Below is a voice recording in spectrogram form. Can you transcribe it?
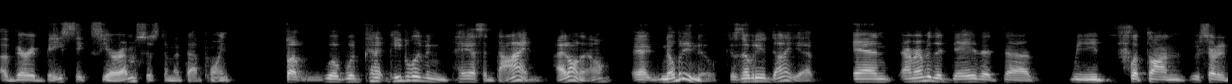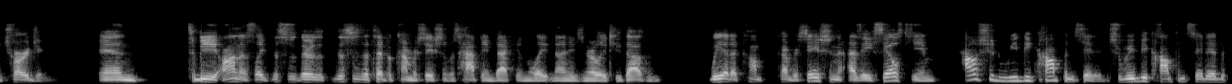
a, a very basic CRM system at that point. But would, people even pay us a dime? I don't know. Uh, nobody knew because nobody had done it yet. And I remember the day that uh, we flipped on, we started charging. And to be honest, like this is there's this is the type of conversation that was happening back in the late 90s and early 2000s. We had a conversation as a sales team. How should we be compensated? Should we be compensated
